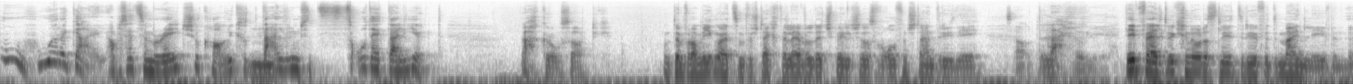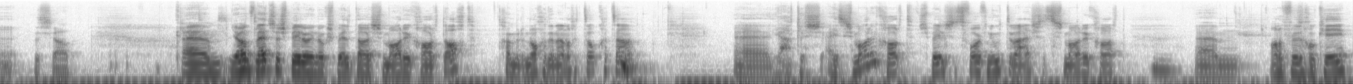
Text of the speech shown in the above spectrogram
uh, hure geil. Aber es hat im Rage schon gehabt. Wirklich so die Mhm. Teilräume sind so detailliert. Ach, grossartig. Und dann vor allem irgendwo jetzt ein versteckter Level, dort spielst du das Wolfenstein 3D. Das alte. Lech. Oh yeah. Dort fehlt wirklich nur, dass die Leute rufen, mein Leben. Ja. Das ist schade. Ähm, ja, und das letzte Spiel, das ich noch gespielt habe, ist Mario Kart 8. Können wir nachher dann auch noch zocken zusammen. Äh, ja, das ist, ey, es ist Mario Kart. Du spielst es 5 Minuten, weißt du, es ist Mario Kart. Ähm, an und für sich okay.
